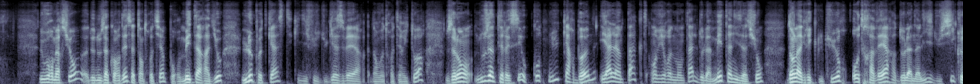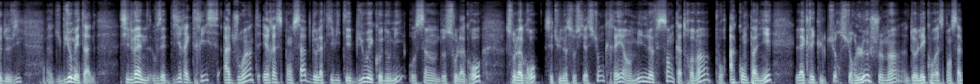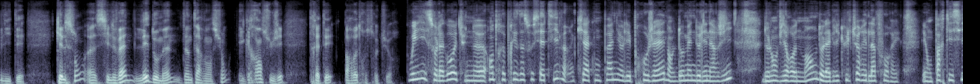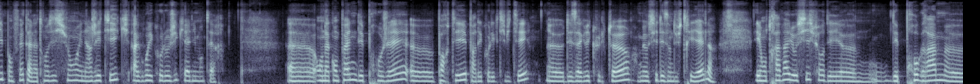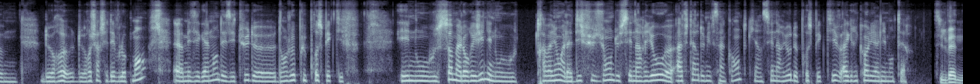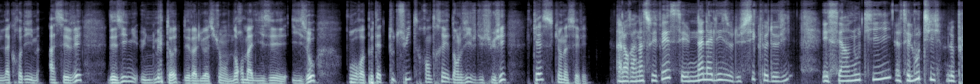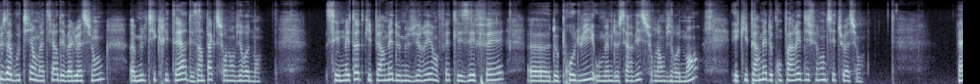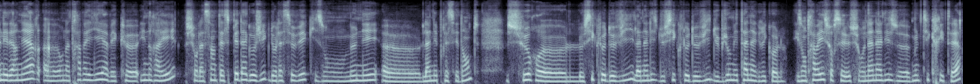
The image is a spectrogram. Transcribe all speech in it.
Nous vous remercions de nous accorder cet entretien pour Méta Radio, le podcast qui diffuse du gaz vert dans votre territoire. Nous allons nous intéresser au contenu carbone et à l'impact environnemental de la méthanisation dans l'agriculture au travers de l'analyse du cycle de vie euh, du biométhane. Sylvaine, vous êtes directrice adjointe et responsable de l'activité bioéconomie au sein de Solagro. Solagro, c'est une association créée en 1980 pour accompagner l'agriculture sur le chemin de l'éco-responsabilité. Quels sont, euh, Sylvain, les domaines d'intervention et grands sujets traités par votre structure Oui, Solagro est une entreprise associative qui accompagne les projets dans le domaine de l'énergie, de l'environnement, de l'agriculture et de la forêt. Et on participe en fait à la transition énergétique, agroécologique et alimentaire. Euh, on accompagne des projets euh, portés par des collectivités, euh, des agriculteurs, mais aussi des industriels. Et on travaille aussi sur des, programmes de, de, recherche et développement, mais également des études d'enjeux plus prospectifs. Et nous sommes à l'origine et nous travaillons à la diffusion du scénario After 2050, qui est un scénario de prospective agricole et alimentaire. Sylvain, l'acronyme ACV désigne une méthode d'évaluation normalisée ISO pour peut-être tout de suite rentrer dans le vif du sujet, qu'est-ce qu'un ACV alors un ACV, c'est une analyse du cycle de vie et c'est un outil, c'est l'outil le plus abouti en matière d'évaluation euh, multicritère des impacts sur l'environnement. C'est une méthode qui permet de mesurer en fait les effets euh, de produits ou même de services sur l'environnement et qui permet de comparer différentes situations. L'année dernière, euh, on a travaillé avec euh, INRAE sur la synthèse pédagogique de l'ACV qu'ils ont menée euh, l'année précédente sur le cycle de vie, l'analyse du cycle de vie du biométhane agricole. Ils ont travaillé sur, sur une analyse multicritère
